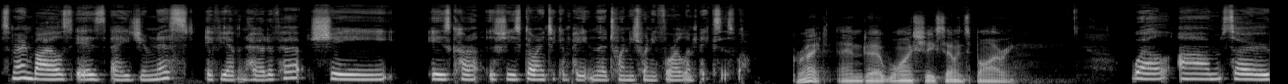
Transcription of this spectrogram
Simone Biles is a gymnast. If you haven't heard of her, she is currently she's going to compete in the 2024 Olympics as well. Great. And uh, why is she so inspiring? Well, um, so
